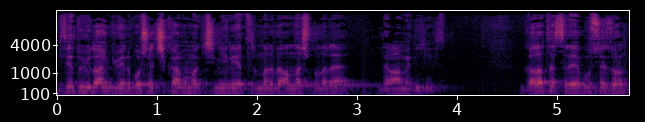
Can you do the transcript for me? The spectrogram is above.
Bize duyulan güveni boşa çıkarmamak için yeni yatırımlara ve anlaşmalara devam edeceğiz. Galatasaray'a bu sezon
